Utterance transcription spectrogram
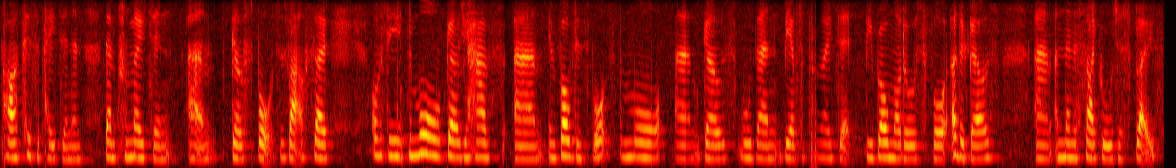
participating and then promoting um, girls' sports as well. So, obviously, the more girls you have um, involved in sports, the more um, girls will then be able to promote it, be role models for other girls, um, and then the cycle just flows.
